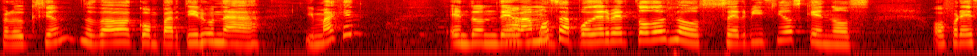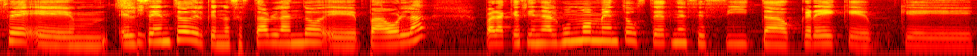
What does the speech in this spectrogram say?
producción nos va a compartir una imagen en donde ah, vamos a poder ver todos los servicios que nos ofrece em, el centro del que nos está hablando eh, Paola, para que si en algún momento usted necesita o cree que, que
